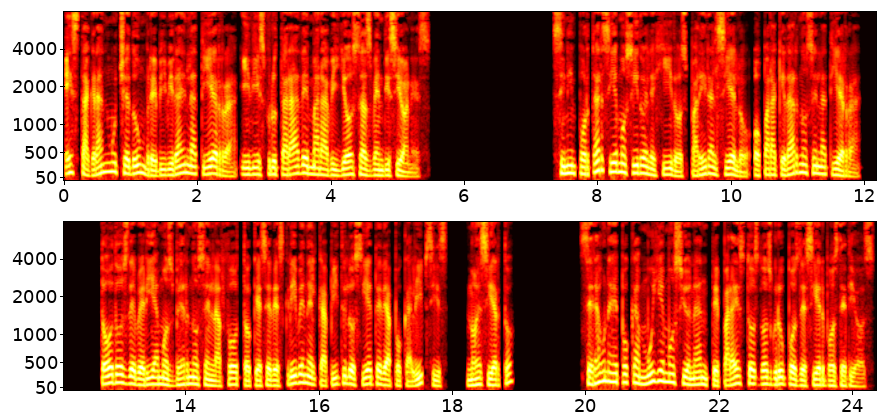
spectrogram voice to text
esta gran muchedumbre vivirá en la tierra y disfrutará de maravillosas bendiciones. Sin importar si hemos sido elegidos para ir al cielo o para quedarnos en la tierra, todos deberíamos vernos en la foto que se describe en el capítulo 7 de Apocalipsis, ¿no es cierto? Será una época muy emocionante para estos dos grupos de siervos de Dios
